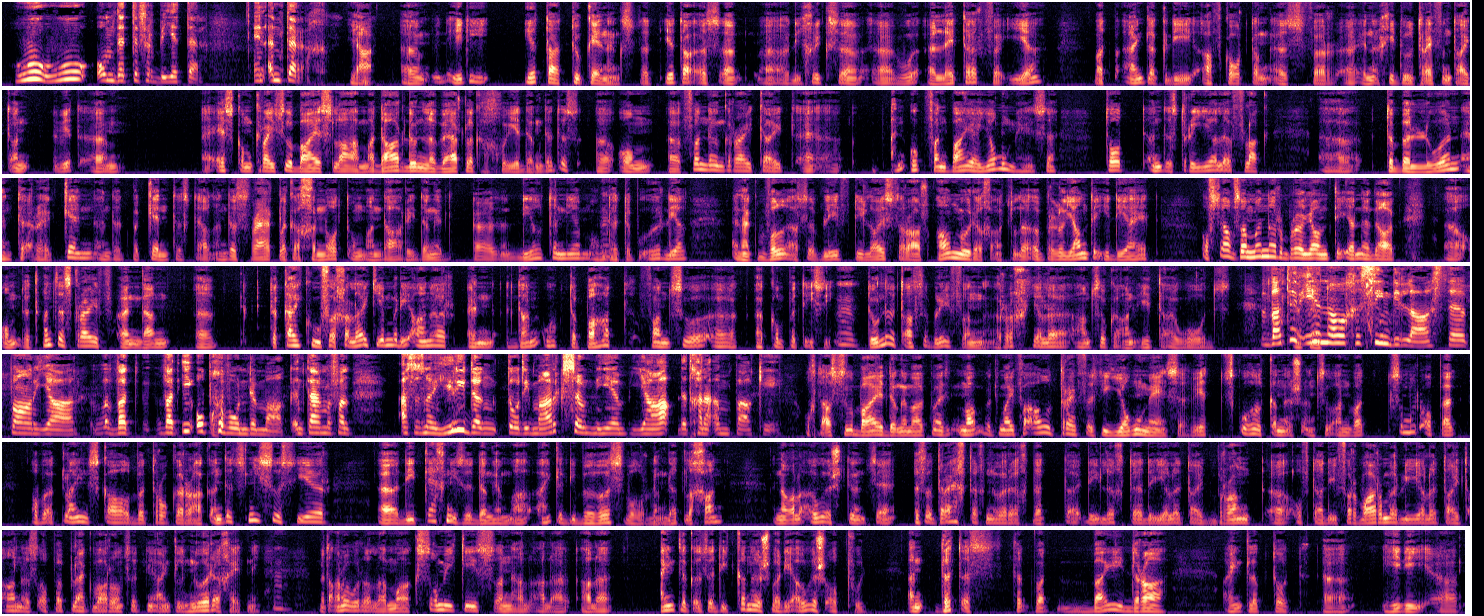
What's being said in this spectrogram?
hoe hoe om dit te verbeter en in te rig? Ja, ehm um, hierdie ETA toekennings. Dat ETA is 'n uh, uh, die Griekse uh, letter vir E wat eintlik die afkorting is vir uh, energiedoeltreffendheid aan weet um, Eskom kry so baie slae, maar daar doen hulle werklik 'n goeie ding. Dit is uh, om 'n uh, vindingrykheid uh, en ook van baie jong mense tot industriële vlak uh, te beloon en te erken en dit bekend te stel. En dit is werklik 'n genot om aan daardie dinge uh, deel te neem om dit te beoordeel en ek wil asseblief die luisteraars aanmoedig as hulle 'n briljante idee het of selfs 'n minder briljante een dalk uh, om dit in te skryf en dan uh, te kyk hoe vergelyk jy met die ander en dan ook te baat van so 'n uh, 'n kompetisie. Mm. Doen dit asseblief en rig julle aansoeke aan ETA Awards. Wat het u nou gesien die laaste paar jaar? Wat wat u opgewonde maak in terme van as ons nou hierdie ding tot die mark sou neem, ja, dit gaan 'n impak hê. Och daar's so baie dinge maar maar wat my veral tref is die jong mense, weet skoolkinders en so aan wat sommer op 'n op 'n klein skaal betrokke raak. En dit's nie so seer uh die tegniese dinge maar eintlik die bewuswording dat hulle gaan en hulle ouers toe sê is dit regtig nodig dat die ligte die hele tyd brand uh, of dat die verwarmer die hele tyd aan is op 'n plek waar ons dit nie eintlik nodig het nie. Hmm. Met ander woorde, hulle maak sommetjies en hulle hulle hulle eintlik is dit die kinders wat die ouers opvoed. En dit is dit wat bydra eintlik tot uh hierdie uh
